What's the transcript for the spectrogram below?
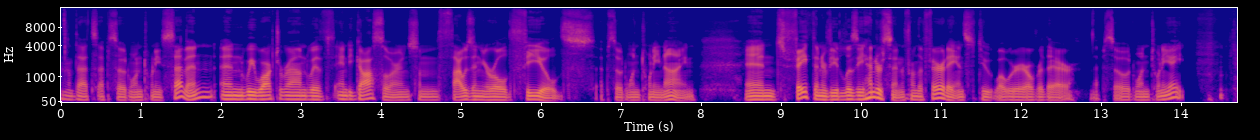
That's episode 127. And we walked around with Andy Gosler in some thousand year old fields, episode 129. And Faith interviewed Lizzie Henderson from the Faraday Institute while we were over there, episode 128.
